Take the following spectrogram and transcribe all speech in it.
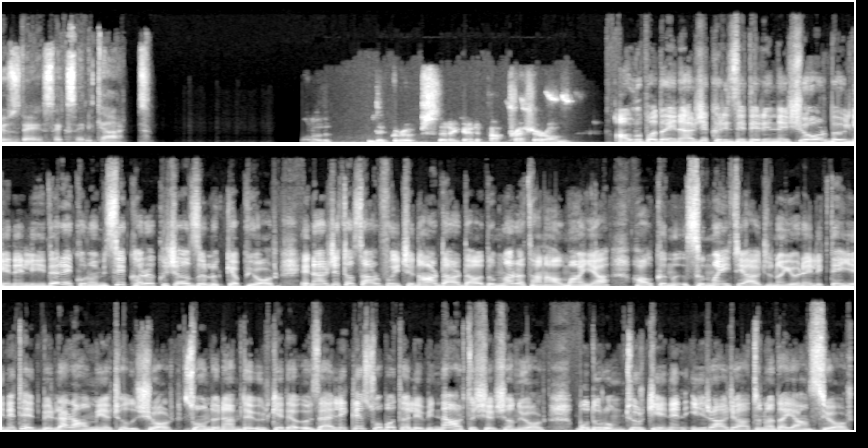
%82 arttı. one of the, the groups that are going to put pressure on Avrupa'da enerji krizi derinleşiyor, bölgenin lider ekonomisi kara kışa hazırlık yapıyor. Enerji tasarrufu için ard arda adımlar atan Almanya, halkın ısınma ihtiyacına yönelik de yeni tedbirler almaya çalışıyor. Son dönemde ülkede özellikle soba talebinde artış yaşanıyor. Bu durum Türkiye'nin ihracatına da yansıyor.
